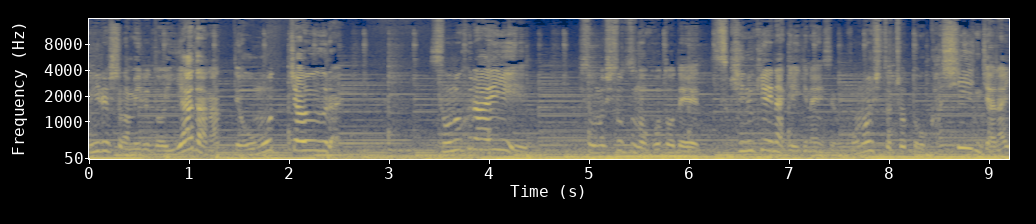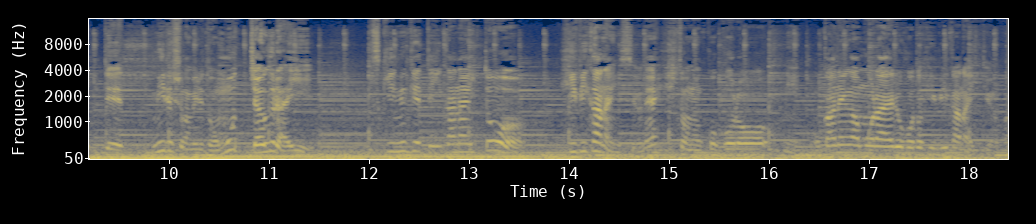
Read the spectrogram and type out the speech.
見る人が見ると嫌だなって思っちゃうぐらいそのくらいその一つのことで突き抜けなきゃいけないんですよ。この人ちょっとおかしいんじゃないって見る人が見ると思っちゃうぐらい突き抜けていかないと響かないんですよね。人の心に。お金がもらえるほど響かないっていうのか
